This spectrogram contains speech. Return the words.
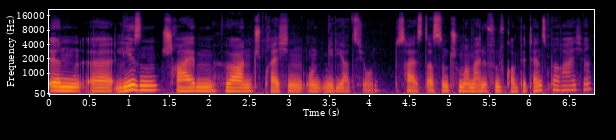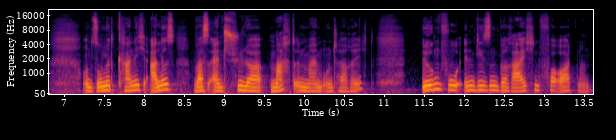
in äh, Lesen, Schreiben, Hören, Sprechen und Mediation. Das heißt, das sind schon mal meine fünf Kompetenzbereiche. Und somit kann ich alles, was ein Schüler macht in meinem Unterricht, irgendwo in diesen Bereichen verordnen.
